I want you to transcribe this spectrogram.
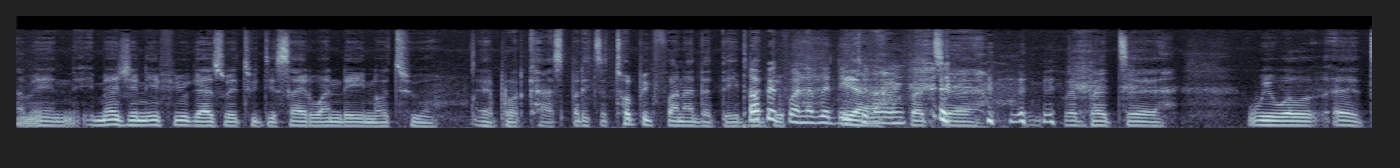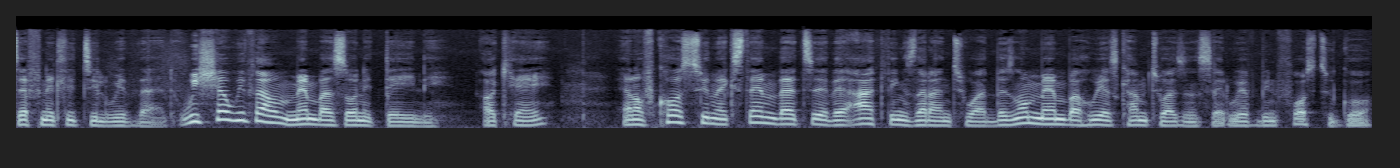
I mean, imagine if you guys were to decide one day not to uh, broadcast, but it's a topic for another day. but Topic for another day yeah, but uh, but- but uh, we will uh, definitely deal with that. We share with our members on it daily, okay? And of course, to the extent that uh, there are things that are untoward, there's no member who has come to us and said we have been forced to go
